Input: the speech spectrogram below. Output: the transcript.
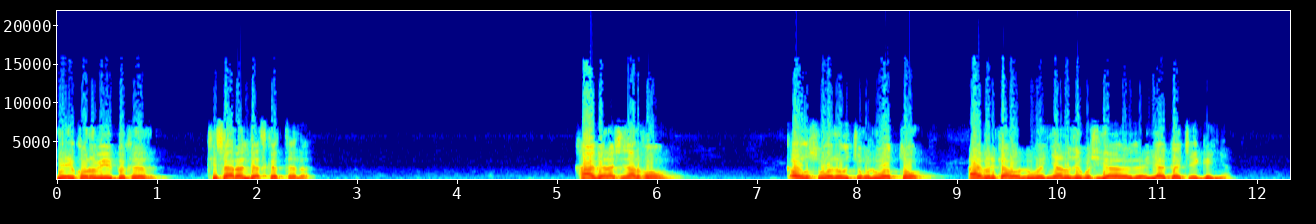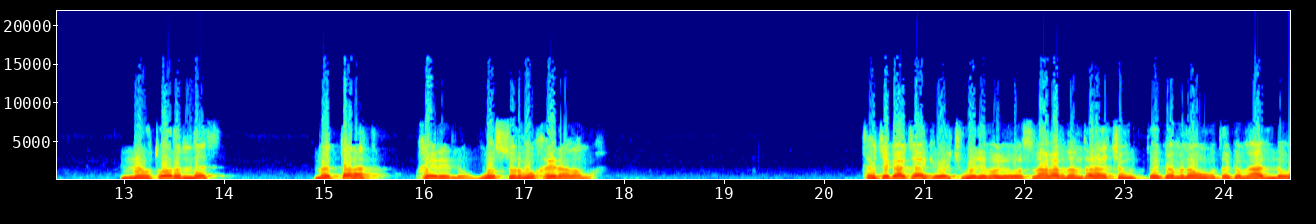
የኢኮኖሚ ብክነት ኪሳራ እንዲያስከተለ። ከሀገራችን አልፎ ቀውሱ ወደ ውጭ ሁሉ ወጥቶ አሜሪካ ሁሉ ወኛኑ ዜጎች እያጋጨ ይገኛል። ነው ጦርነት መጣላት ኸይር የለውም ወሰልሁ ኸይር አለ አላህ ተጨቃጫቂዎች ወደ መስማማት መምጣታቸው ጥቅም ነው ጥቅም አለው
